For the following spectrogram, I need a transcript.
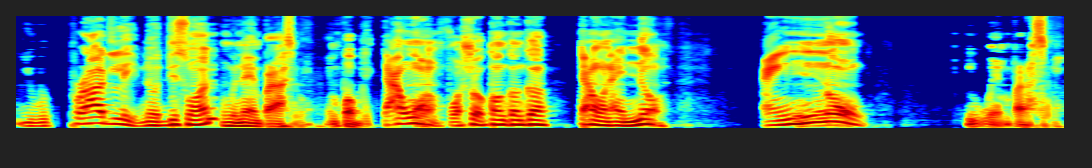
you will proudly know this one will not embarrass me in public. That one for sure. Gone, gone, gone. That one I know. I know he will embarrass me.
